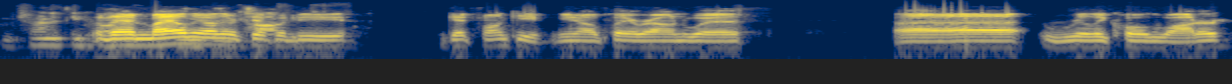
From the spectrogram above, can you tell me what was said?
I'm trying to think. Then my only other tip would be get funky. You know, play around with uh, really cold water,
